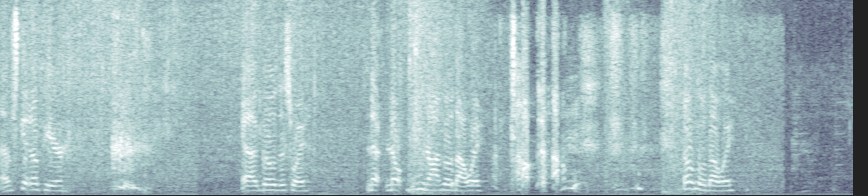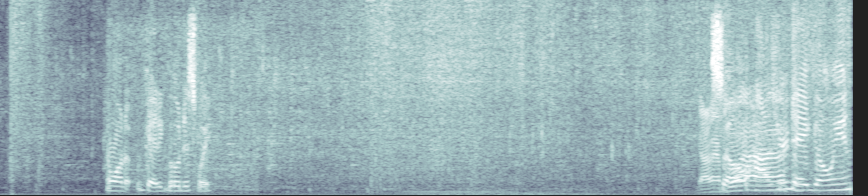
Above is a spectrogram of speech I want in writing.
Let's get up here. yeah, go this way. No, no, do not go that way. Don't go that way. I want to, okay, go this way. So, how's your day going?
